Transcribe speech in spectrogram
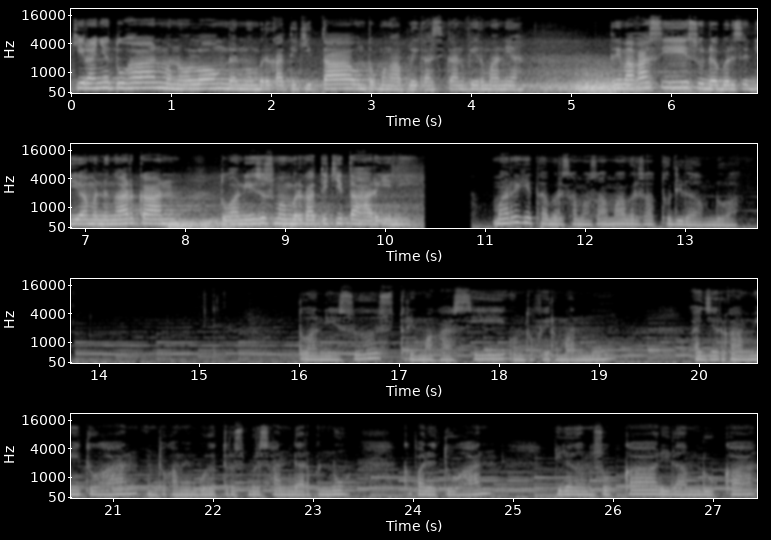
Kiranya Tuhan menolong dan memberkati kita untuk mengaplikasikan firman-Nya. Terima kasih sudah bersedia mendengarkan. Tuhan Yesus memberkati kita hari ini. Mari kita bersama-sama bersatu di dalam doa. Tuhan Yesus, terima kasih untuk firman-Mu. Ajar kami Tuhan untuk kami boleh terus bersandar penuh kepada Tuhan di dalam suka, di dalam duka.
